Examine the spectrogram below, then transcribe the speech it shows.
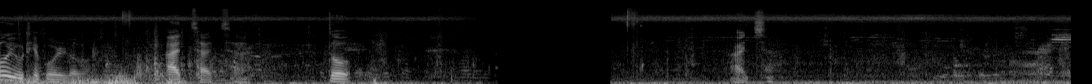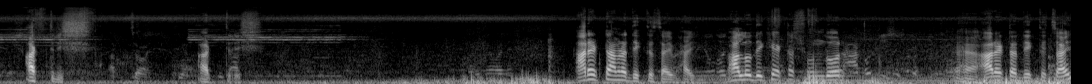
ওই উঠে পড়ল। আচ্ছা আচ্ছা। তো আচ্ছা। আটত্রিশ। আটত্রিশ। আরেকটা আমরা দেখতে চাই ভাই। ভালো দেখে একটা সুন্দর হ্যাঁ আরেকটা দেখতে চাই।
